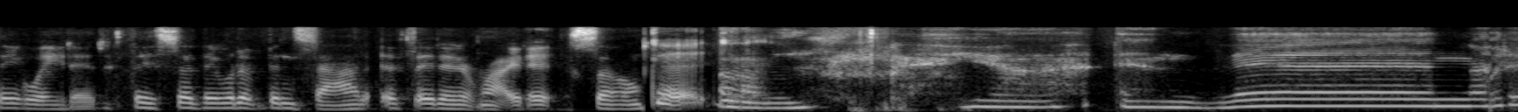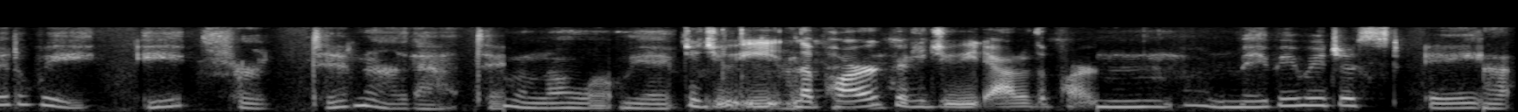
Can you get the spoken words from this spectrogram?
They waited. They said they would have been sad if they didn't ride it. So Good. um yeah. And then what did we eat for dinner that day? I don't know what we ate. Did you eat in the park day. or did you eat out of the park? Mm, Maybe we just ate at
